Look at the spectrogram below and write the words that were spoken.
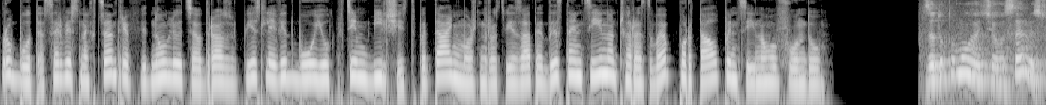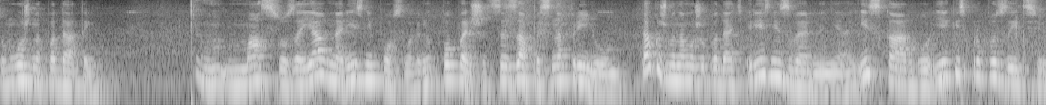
Робота сервісних центрів відновлюється одразу після відбою. Втім, більшість питань можна розв'язати дистанційно через веб-портал пенсійного фонду. За допомогою цього сервісу можна подати масу заяв на різні послуги. Ну, по-перше, це запис на прийом. Також вона може подати різні звернення, і скаргу, і якісь пропозицію.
